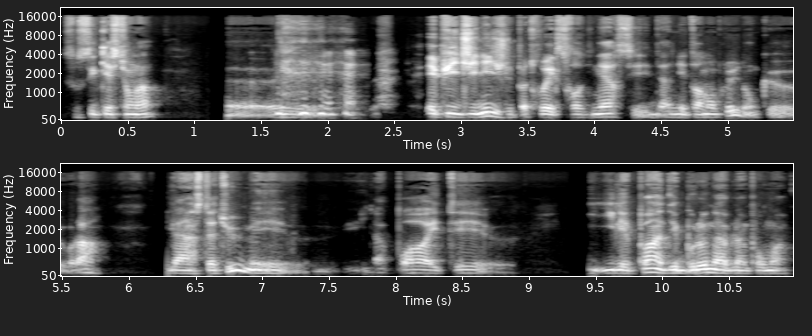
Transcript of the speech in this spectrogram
sur ces questions-là. et puis Ginny, je l'ai pas trouvé extraordinaire ces derniers temps non plus. Donc voilà, il a un statut, mais il n'a pas été, il n'est pas indéboulonnable hein, pour moi.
